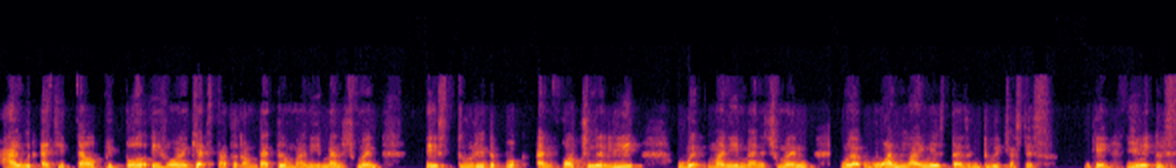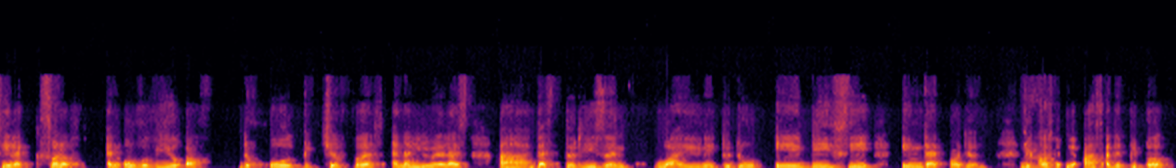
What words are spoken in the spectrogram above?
I would actually tell people if you want to get started on better money management is to read a book. Unfortunately, with money management, well, one liners doesn't do it justice. Okay, you need to see like sort of an overview of the whole picture first, and then you realize, ah, that's the reason why you need to do A, B, C in that order. Because if you ask other people,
